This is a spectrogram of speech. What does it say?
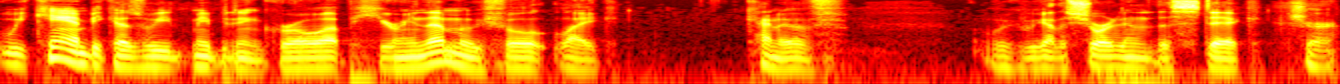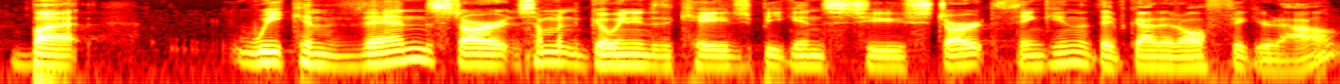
we can because we maybe didn't grow up hearing them, and we feel like kind of we, we got the short end of the stick. Sure. But we can then start. Someone going into the cage begins to start thinking that they've got it all figured out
